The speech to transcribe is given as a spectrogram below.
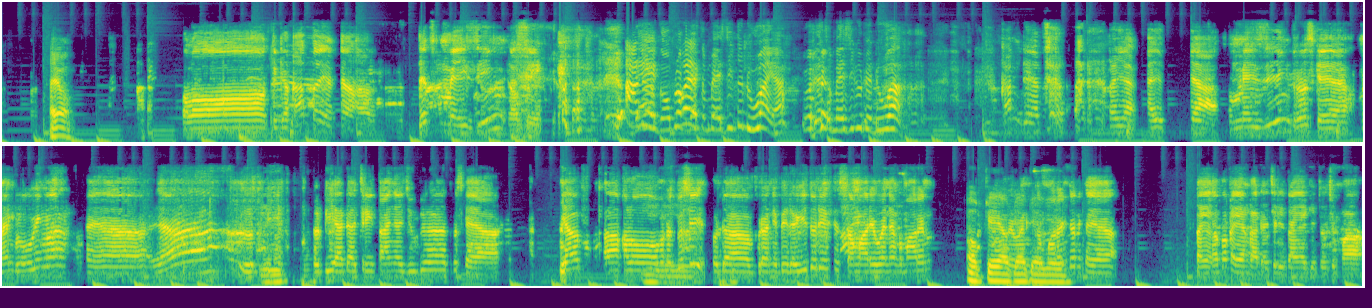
Ayo. Kalau tiga kata ya, ya. That's amazing. Asik. Eh, goblok That's Amazing itu dua ya. That's Amazing udah dua. kan that's kayak kayak ya amazing terus kayak mind blowing lah kayak ya lebih lebih ada ceritanya juga terus kayak ya uh, kalau menurut gue sih udah berani beda gitu deh sama rewind yang kemarin Oke, oke, oke, kemarin kan kayak kayak apa kayak nggak ada ceritanya gitu cuma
